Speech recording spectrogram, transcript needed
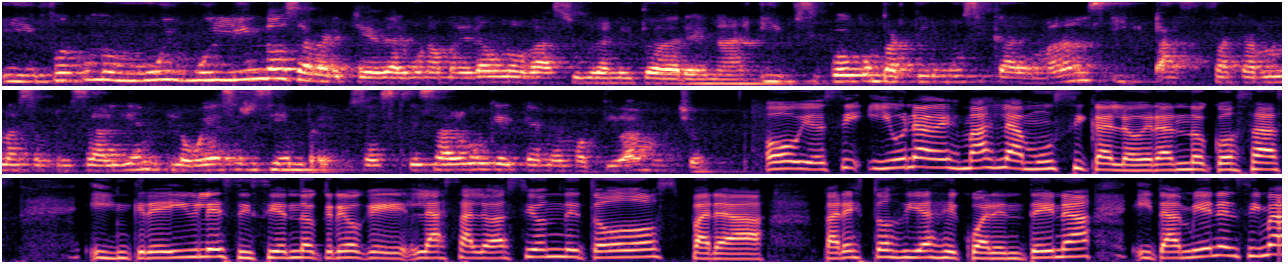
Y fue como muy, muy lindo saber que de alguna manera uno da su granito de arena. Y si puedo compartir música además y sacarle una sonrisa a alguien, lo voy a hacer siempre. O sea, es es algo que, que me motiva mucho. Obvio, sí. Y una vez más la música logrando cosas increíbles y siendo creo que la salvación de todos para, para estos días de cuarentena. Y también encima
